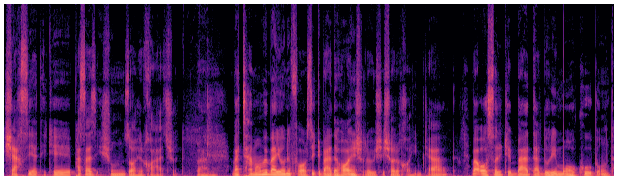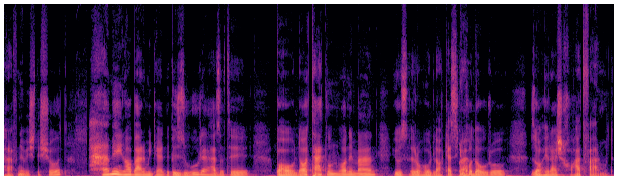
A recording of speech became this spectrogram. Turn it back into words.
شخصیتی که پس از ایشون ظاهر خواهد شد. بله. و تمام بیان فارسی که بعدها انشالله بهش اشاره خواهیم کرد و آثاری که بعد در دوره ماکو به اون طرف نوشته شد همه اینها برمیگرده به ظهور حضرت بهاءالله تحت عنوان من یظهره الله کسی که بله. خدا او رو ظاهرش خواهد فرمود.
